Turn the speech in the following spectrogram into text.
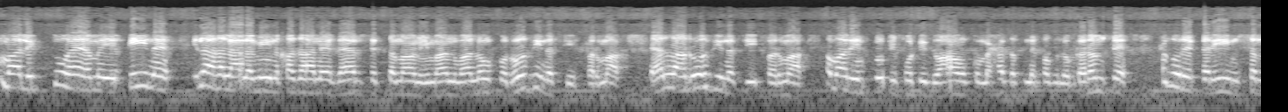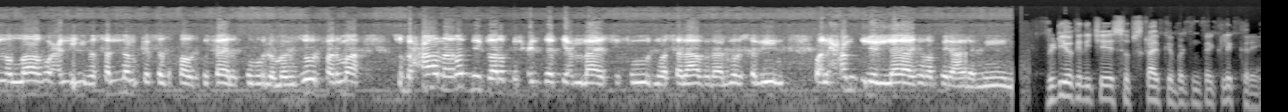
مالک تو ہے، ہمیں یقین ہے، الہ العالمین خزان غیب سے تمام ایمان والوں کو روزی نصیب فرما۔ اے اللہ روزی نصیب فرما۔ ہماری ان ٹوٹی پھوٹی دعاؤں کو محض اپنے فضل و کرم سے حضور کریم صلی اللہ علیہ وسلم کے صدقہ و طفیل قبول و منظور فرما، سبحان ربک رب العزة عما يصفون وسلام على المرسلين والحمد لله رب العالمین۔ ویڈیو کے نیچے سبسکرائب کے بٹن پہ کلک کریں،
